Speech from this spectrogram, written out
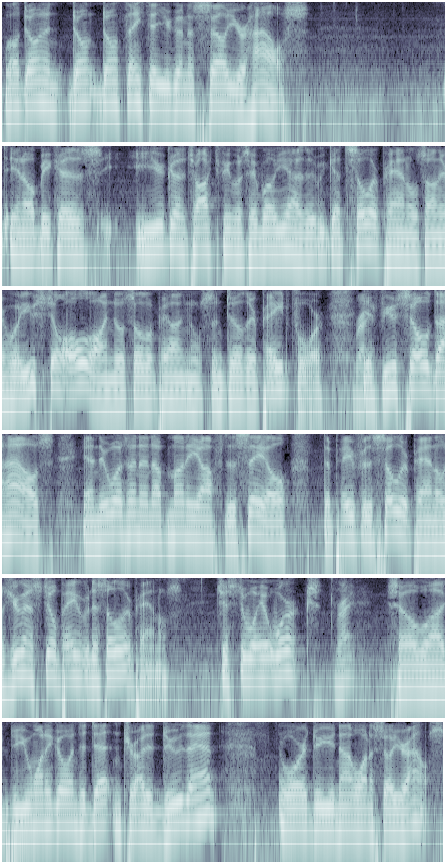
Well, don't don't don't think that you're going to sell your house. You know, because you're going to talk to people and say, "Well, yeah, we got solar panels on there." Well, you still owe on those solar panels until they're paid for. Right. If you sold the house and there wasn't enough money off the sale to pay for the solar panels, you're going to still pay for the solar panels. Just the way it works. right. So, uh, do you want to go into debt and try to do that, or do you not want to sell your house?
